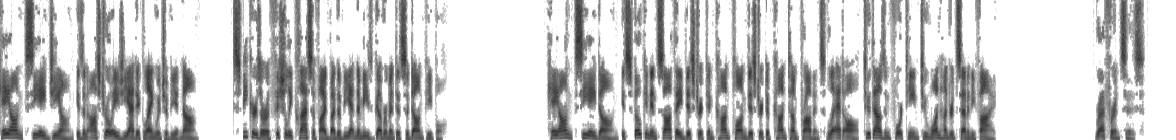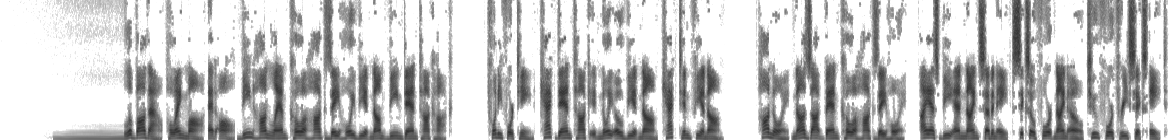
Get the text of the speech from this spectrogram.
Kayong is an Austroasiatic language of Vietnam. Speakers are officially classified by the Vietnamese government as Sadong people. Kaong Dong, is spoken in Sa Thay District and Kon Plông District of Kon Tum Province La et al., 2014-175. References Ba Thao, Hoang Ma, et al., Vien Han Lam Koa Hoc Zay Hoi Vietnam Vien Dan Tak Hoc. 2014. Kak Dan Tak It Noi O Vietnam, Kak Tin Phia Nam. Hanoi, Na Zot Ban Koa Hoc Zay Hoi. ISBN 978-604-90-2436-8.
